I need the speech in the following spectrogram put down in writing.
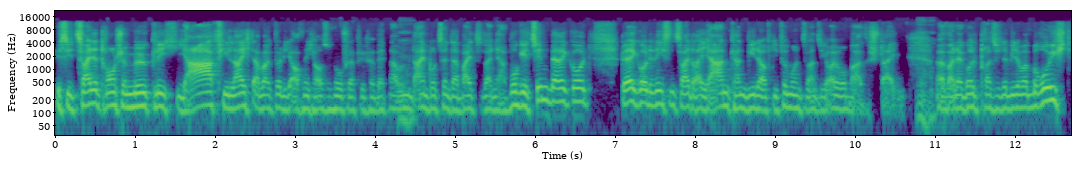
Ist die zweite Tranche möglich? Ja, vielleicht, aber würde ich auch nicht Haus und Hof dafür verwetten. Aber mit 1% dabei zu sein, ja, wo geht's hin, Barrick Gold? Barrick Gold in den nächsten zwei, drei Jahren kann wieder auf die 25 Euro Basis steigen, ja. Äh, weil der Goldpreis sich dann wieder mal beruhigt.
